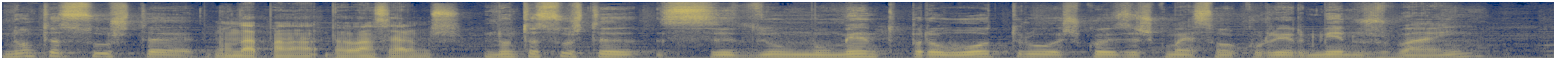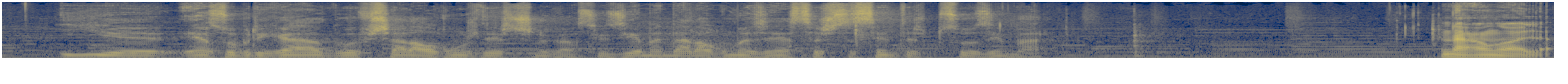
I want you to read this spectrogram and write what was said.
Não te assusta não dá para, para avançarmos. Não te assusta se de um momento para o outro as coisas começam a correr menos bem e eh, és obrigado a fechar alguns destes negócios e a mandar algumas dessas 60 pessoas embora? Não, olha,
